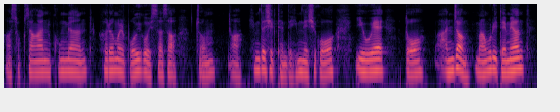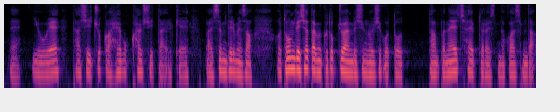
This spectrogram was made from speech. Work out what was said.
어, 속상한 국면 흐름을 보이고 있어서 좀 어, 힘드실 텐데 힘내시고 이후에 또 안정 마무리되면 네, 이후에 다시 주가 회복할 수 있다 이렇게 말씀드리면서 어, 도움 되셨다면 구독 좋아요 한 번씩 누르시고 또 다음번에 차입 들어있습니다. 고맙습니다.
